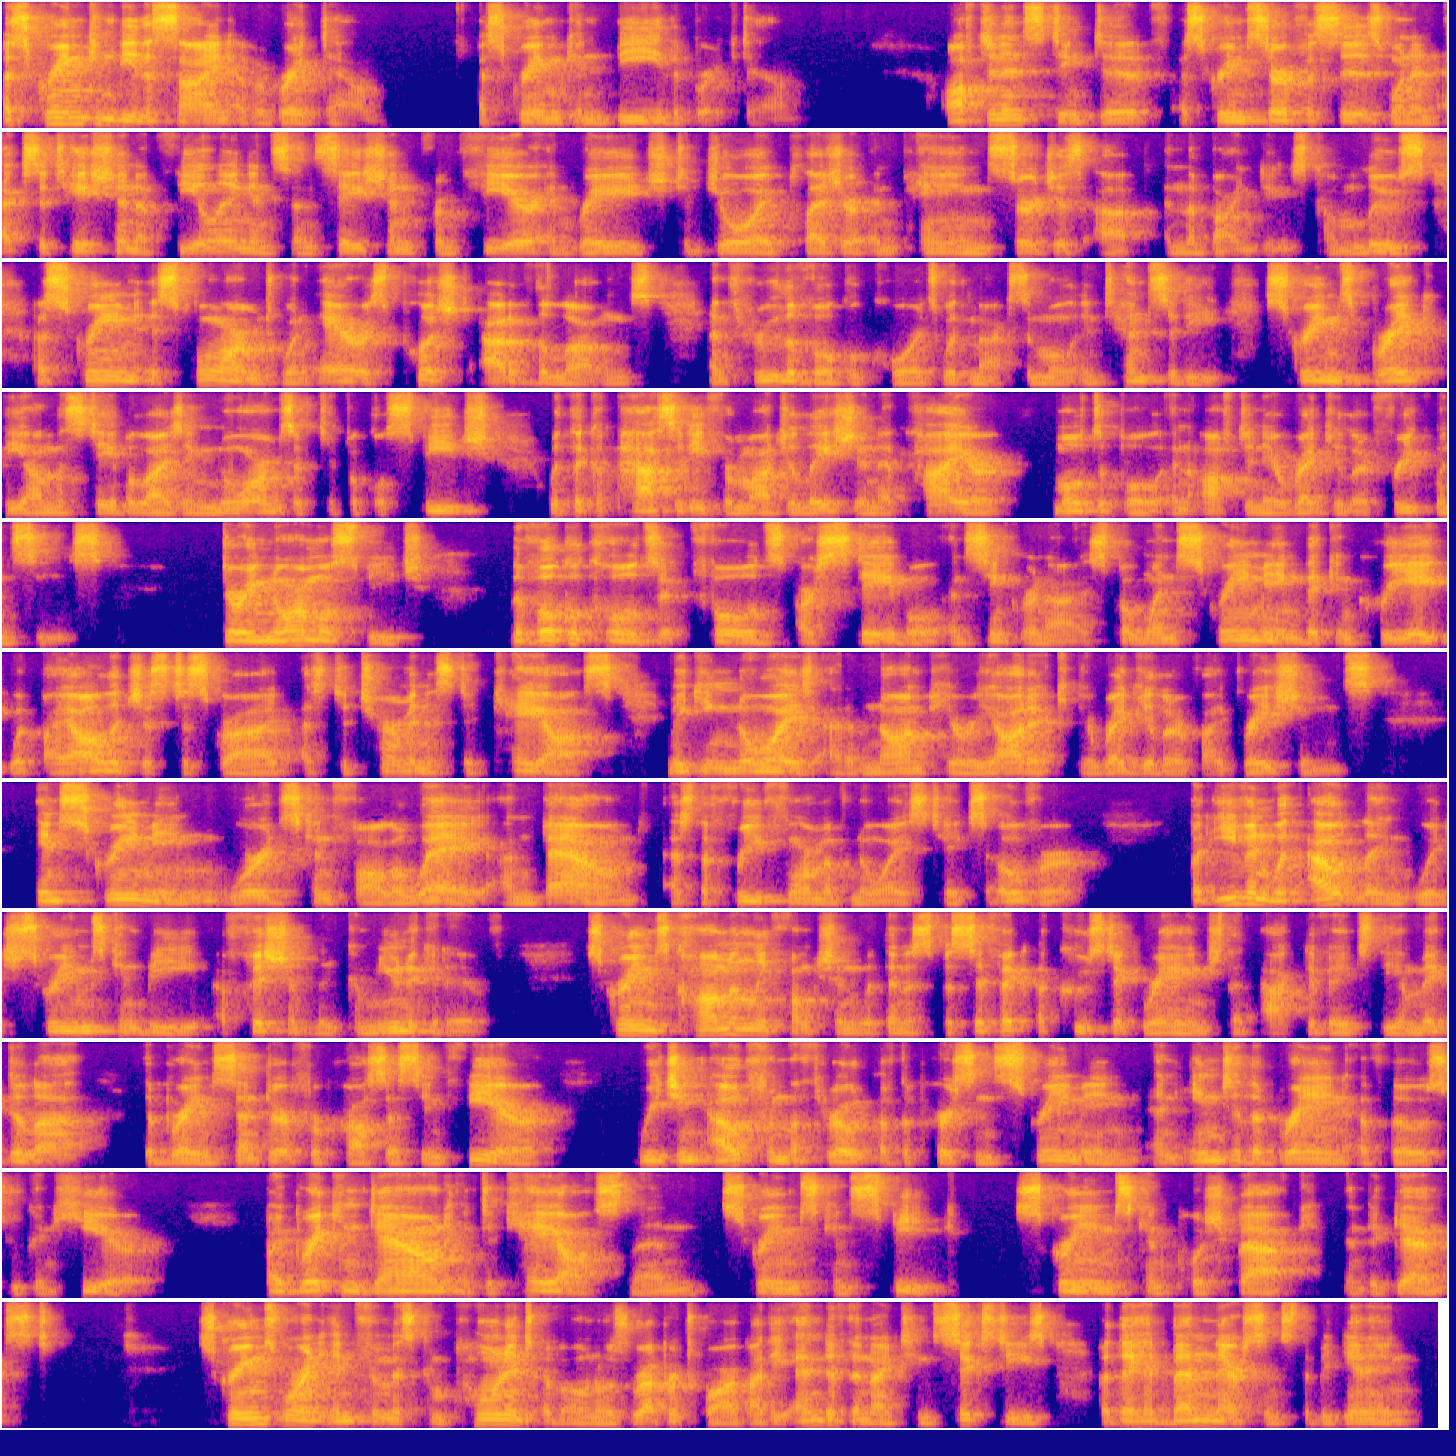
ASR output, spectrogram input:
A scream can be the sign of a breakdown. A scream can be the breakdown. Often instinctive, a scream surfaces when an excitation of feeling and sensation from fear and rage to joy, pleasure, and pain surges up and the bindings come loose. A scream is formed when air is pushed out of the lungs and through the vocal cords with maximal intensity. Screams break beyond the stabilizing norms of typical speech with the capacity for modulation at higher, multiple, and often irregular frequencies. During normal speech, the vocal folds are stable and synchronized, but when screaming, they can create what biologists describe as deterministic chaos, making noise out of non-periodic, irregular vibrations. In screaming, words can fall away, unbound, as the free form of noise takes over. But even without language, screams can be efficiently communicative. Screams commonly function within a specific acoustic range that activates the amygdala, the brain center for processing fear, reaching out from the throat of the person screaming and into the brain of those who can hear. By breaking down into chaos, then, screams can speak, screams can push back and against. Screams were an infamous component of Ono's repertoire by the end of the 1960s, but they had been there since the beginning.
